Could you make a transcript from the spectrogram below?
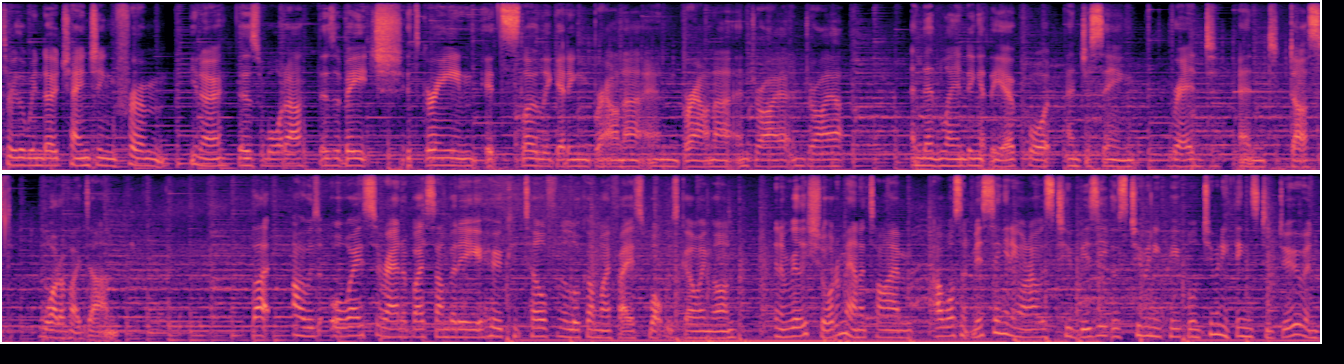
through the window changing from, you know, there's water, there's a beach, it's green, it's slowly getting browner and browner and drier and drier, and then landing at the airport and just seeing red and dust. What have I done? But I was always surrounded by somebody who could tell from the look on my face what was going on in a really short amount of time, I wasn't missing anyone. I was too busy. There's too many people and too many things to do and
